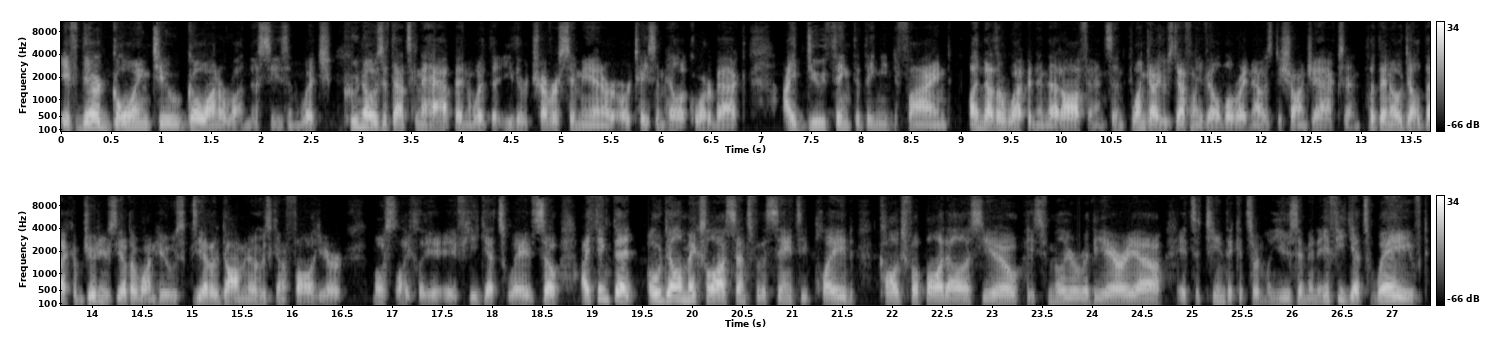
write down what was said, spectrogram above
If they're going to go on a run this season, which who knows if that's going to happen with either Trevor Siemian or, or Taysom Hill at quarterback, I do think that they need to find another weapon in that offense. And one guy who's definitely available right now is DeSean Jackson. But then Odell Beckham Jr. is the other one who's the other domino who's going to fall here most likely if he gets waived. So I think that Odell makes a lot of sense for the Saints. He played college football at LSU. He's familiar with the area. It's a team that could certainly use him. And if he gets waived,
